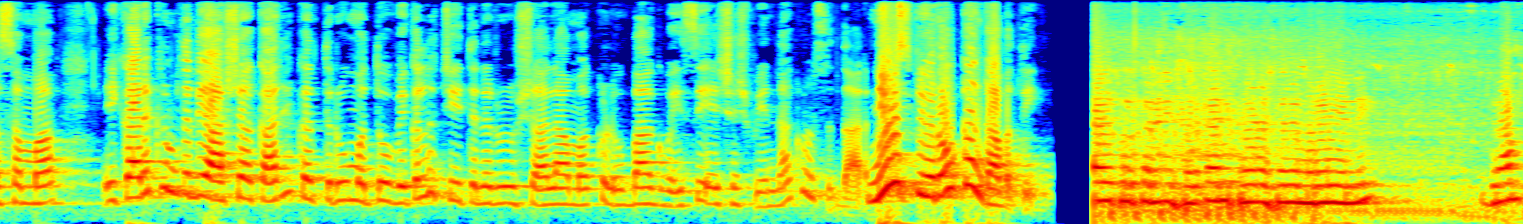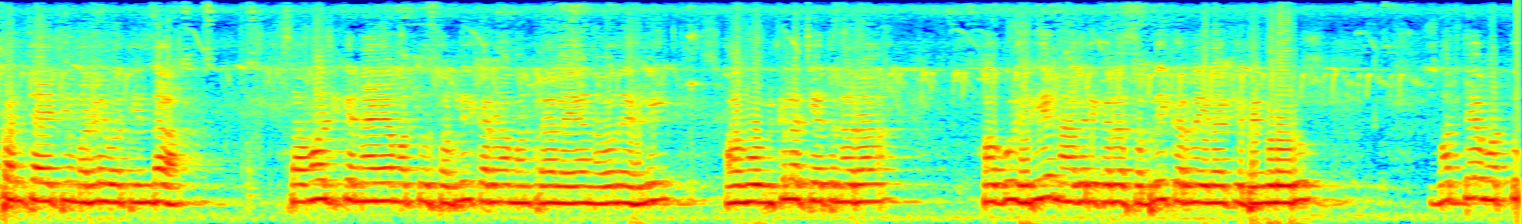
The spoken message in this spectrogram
ಬಸಮ್ಮ. ಈ ಕಾರ್ಯಕ್ರಮದಲ್ಲಿ ಆಶಾ ಕಾರ್ಯಕರ್ತರು ಮತ್ತು ವಿಕಲಚೇತನರು ಶಾಲಾ ಮಕ್ಕಳು ಭಾಗವಹಿಸಿ ಯಶಸ್ವಿಯನ್ನ ಗಳಿಸಿದ್ದಾರೆ ನ್ಯೂಸ್ ಬ್ಯೂರೋ ಗಂಗಾವತಿ. ಸರ್ಕಾರಿ ಪ್ರೌಢಶಾಲೆ ಮರಳಿಯಲ್ಲಿ ಗ್ರಾಮ ಪಂಚಾಯಿತಿ ಮರಳಿ ವತಿಯಿಂದ ಸಾಮಾಜಿಕ ನ್ಯಾಯ ಮತ್ತು ಸಬಲೀಕರಣ ಮಂತ್ರಾಲಯ ನವದೆಹಲಿ ಹಾಗೂ ವಿಕಲಚೇತನರ ಹಾಗೂ ಹಿರಿಯ ನಾಗರಿಕರ ಸಬಲೀಕರಣ ಇಲಾಖೆ ಬೆಂಗಳೂರು, ಮದ್ಯ ಮತ್ತು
